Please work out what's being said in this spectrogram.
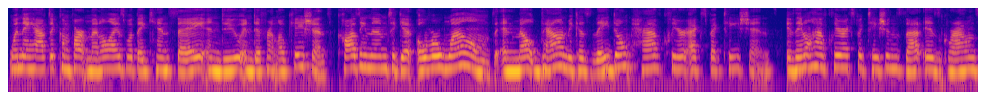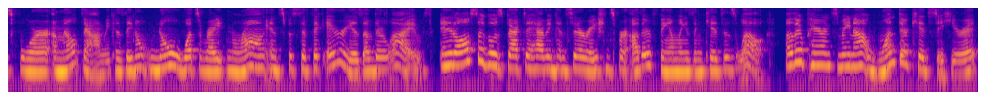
when they have to compartmentalize what they can say and do in different locations, causing them to get overwhelmed and melt down because they don't have clear expectations. If they don't have clear expectations, that is grounds for a meltdown because they don't know what's right and wrong in specific areas of their lives. And it also goes back to having considerations for other families and kids as well. Other parents may not want their kids to hear it,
